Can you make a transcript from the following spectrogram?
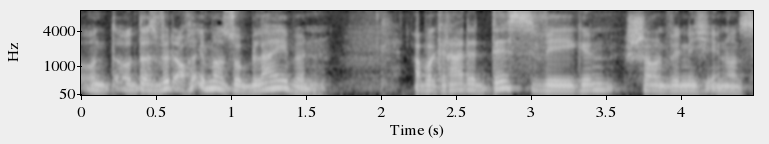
und, und das wird auch immer so bleiben. Aber gerade deswegen schauen wir nicht in uns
